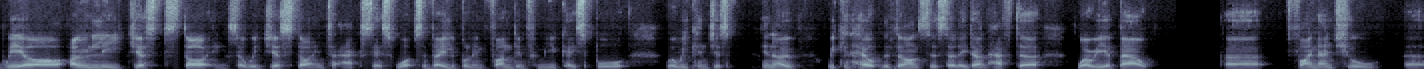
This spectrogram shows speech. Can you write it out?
we are only just starting, so we're just starting to access what's available in funding from UK Sport, where we can just you know we can help the dancers so they don't have to worry about uh, financial uh,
